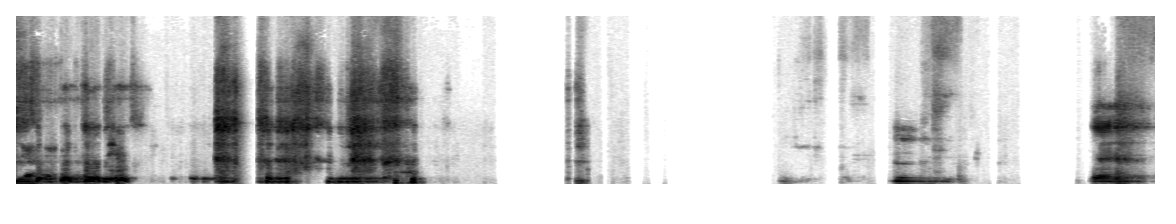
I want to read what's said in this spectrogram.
Yeah. mm. Yeah.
